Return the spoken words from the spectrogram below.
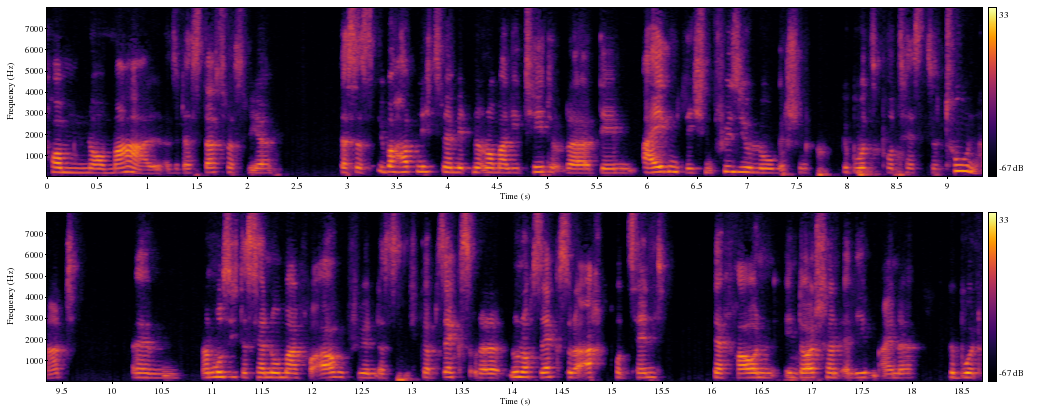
vom Normal. Also dass das, was wir, dass es überhaupt nichts mehr mit Normalität oder dem eigentlichen physiologischen Geburtsprozess zu tun hat. Ähm, man muss sich das ja nur mal vor Augen führen, dass ich glaube, sechs oder nur noch sechs oder acht Prozent der Frauen in Deutschland erleben eine Geburt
